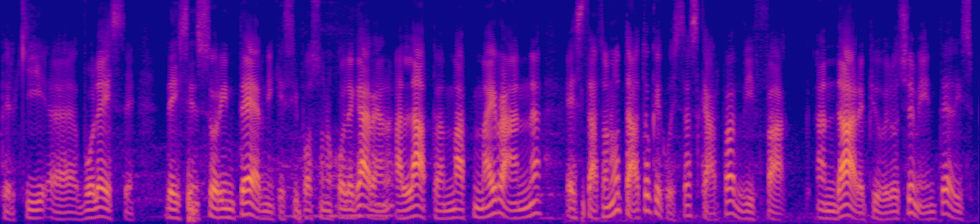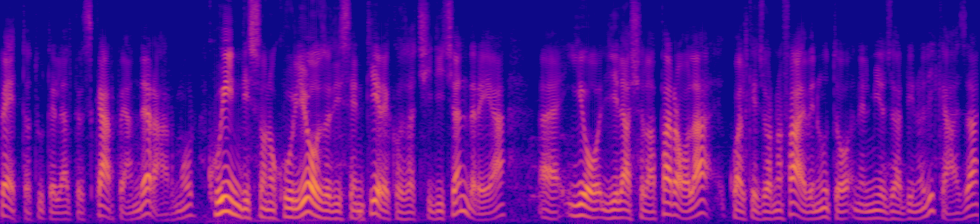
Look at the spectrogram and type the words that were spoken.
per chi eh, volesse dei sensori interni che si possono collegare all'app Map My Run, è stato notato che questa scarpa vi fa andare più velocemente rispetto a tutte le altre scarpe Under Armour, quindi sono curioso di sentire cosa ci dice Andrea, eh, io gli lascio la parola, qualche giorno fa è venuto nel mio giardino di casa,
